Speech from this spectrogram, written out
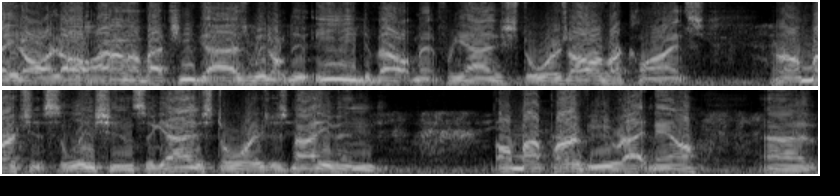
radar at all. I don't know about you guys. We don't do any development for Yahoo stores. All of our clients are on merchant solutions. So Yahoo stores is not even on my purview right now. Uh,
